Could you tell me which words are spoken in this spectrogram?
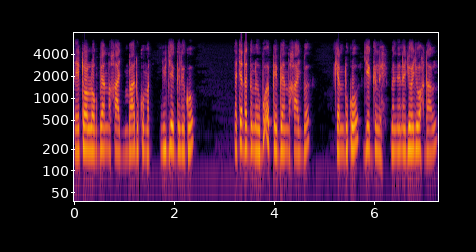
day tolloog benn xaaj mbaa ko mat ñu jéggale ko. La ca dagg na bu ëppee benn xaaj ba kenn du ko jéggale. Mel ne ne jooju wax daal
